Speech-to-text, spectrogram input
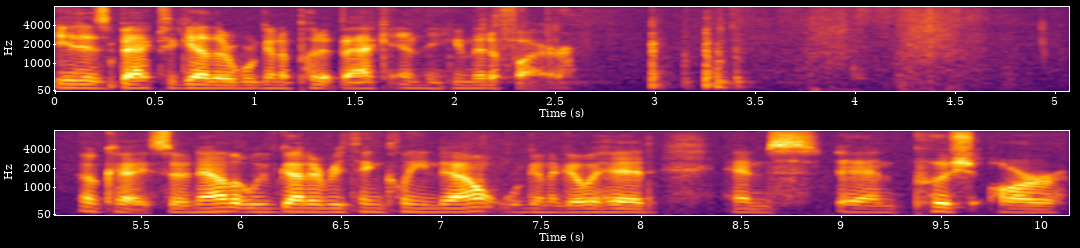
it is back together. We're going to put it back in the humidifier. Okay, so now that we've got everything cleaned out, we're going to go ahead and, and push our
